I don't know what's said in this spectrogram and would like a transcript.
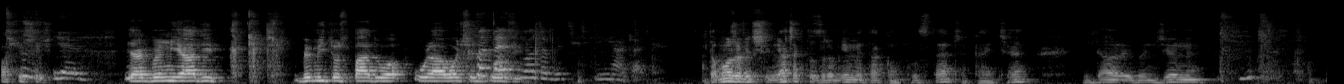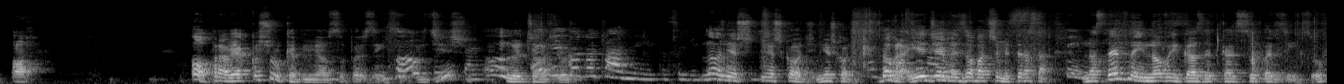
Faktycznie. Nie. Jakbym jadł i by mi tu spadło, ulało się z To też buzi. może być śliniaczek. To może być śliniaczek, to zrobimy taką chustę, czekajcie. I dalej będziemy... O! O, prawie jak koszulkę bym miał super zinksów, No, widzisz? tak. Ale Ale czarny. tylko do czarny nie pasuje. No nie, sz- nie szkodzi, nie szkodzi. Dobra, jedziemy, zobaczymy. Teraz tak, w następnej nowych gazetkach Super Zinksów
